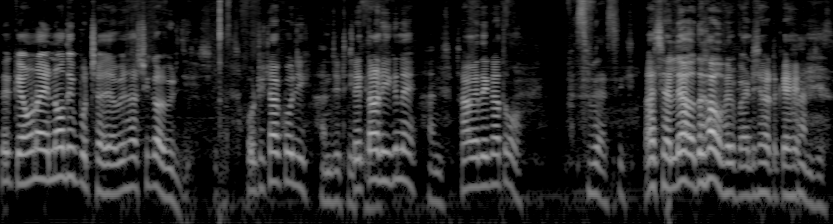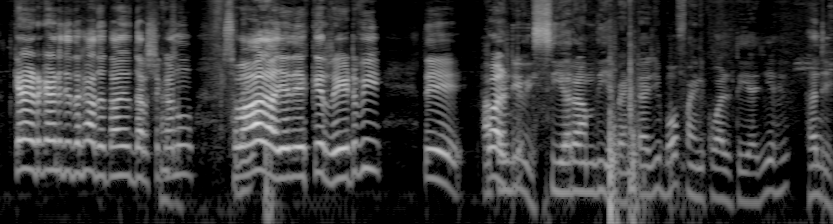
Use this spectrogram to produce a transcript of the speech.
ਫਿਰ ਕਿਉਂ ਨਾ ਇਹਨਾਂ ਤੋਂ ਹੀ ਪੁੱਛਿਆ ਜਾਵੇ। ਸਤਿ ਸ਼੍ਰੀ ਅਕਾਲ ਵੀਰ ਜੀ। ਹੋ ਠੀਕ ਠਾਕ ਹੋ ਜੀ? ਹਾਂਜੀ ਠੀਕ ਸਿਹਤਾਂ ਠੀਕ ਨੇ? ਹਾਂਜੀ। ਸੰਗ ਕਾ ਤੂੰ? ਬਸ ਵੈਸੇ ਹੀ। ਅੱਛਾ ਲਿਆਓ ਦਿਖਾਓ ਫਿਰ ਪੈਂਟ ਸ਼ਰਟ ਕਹੇ। ਹਾਂਜੀ। ਘੈਂਟ ਘੈਂਟ ਜੇ ਦਿਖਾ ਦਿਓ ਤਾਂ ਜੋ ਦਰਸ਼ਕਾਂ ਨੂੰ ਸਵਾਦ ਆ ਜੇ ਦੇਖ ਕੇ ਰੇਟ ਵੀ ਤੇ ਕੁਆਲਿਟੀ ਵੀ। ਸੀਆਰਾਮ ਦੀ ਇਹ ਪੈਂਟ ਹੈ ਜੀ ਬਹੁਤ ਫਾਈਨ ਕੁਆਲਿਟੀ ਹੈ ਜੀ ਇਹ। ਹਾਂਜੀ।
